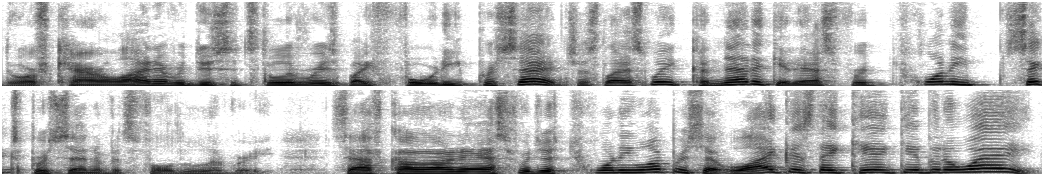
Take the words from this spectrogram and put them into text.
North Carolina reduced its deliveries by 40% just last week. Connecticut asked for 26% of its full delivery. South Carolina asked for just 21%. Why? Because they can't give it away.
